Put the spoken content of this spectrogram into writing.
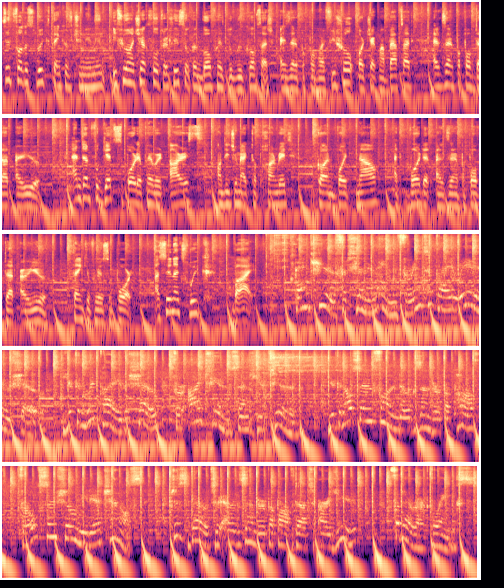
That's it for this week. Thank you for tuning in. If you want to check full track list, you can go facebook.com slash official or check my website alexanderpopov.ru. And don't forget to support your favorite artists on DJ Mag Top 100. Go and vote now at vote.alexanderpopov.ru. Thank you for your support. I'll see you next week. Bye. Thank you for tuning in for Interplay Radio Show. Channels. Just go to alexanderpopov.ru for direct links.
